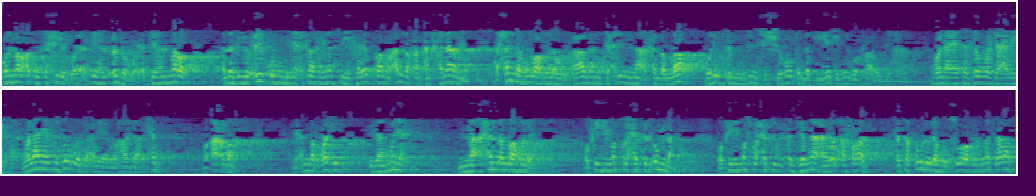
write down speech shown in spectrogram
والمرأة تحيض ويأتيها العذر ويأتيها المرض. الذي يعيقه من إعفاف نفسه فيبقى معلقا عن حلال أحله الله له فهذا من تحريم ما أحل الله وليس من جنس الشروط التي يجب الوفاء بها. ولا يتزوج عليها. ولا يتزوج عليها وهذا أشد وأعظم لأن الرجل إذا منع مما أحل الله له وفيه مصلحة الأمة وفيه مصلحة الجماعة والأفراد فتقول له صورة المسألة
